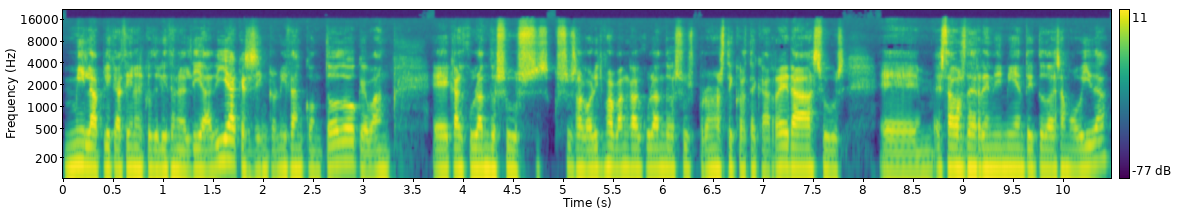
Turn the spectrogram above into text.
mil aplicaciones que utilizo en el día a día, que se sincronizan con todo, que van eh, calculando sus, algoritmos van calculando sus pronósticos de carrera, sus eh, estados de rendimiento y toda esa movida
